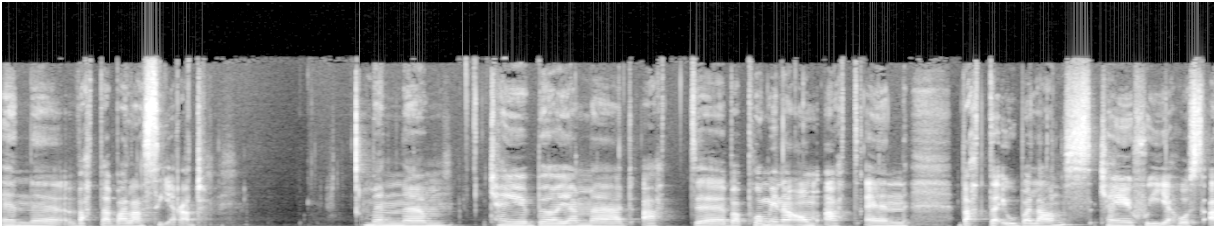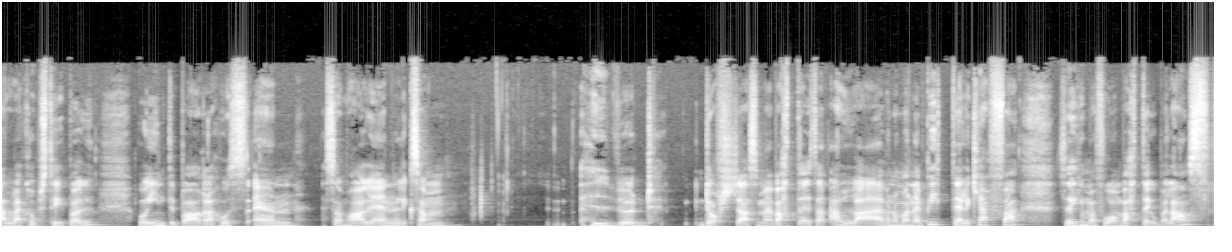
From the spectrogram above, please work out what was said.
en eh, vatta balanserad. Men ehm, kan ju börja med att eh, bara påminna om att en Vattaobalans kan ju ske hos alla kroppstyper och inte bara hos en som har en liksom huvuddosha som är vatta, utan alla, även om man är pitta eller kaffa, så kan man få en vattaobalans.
